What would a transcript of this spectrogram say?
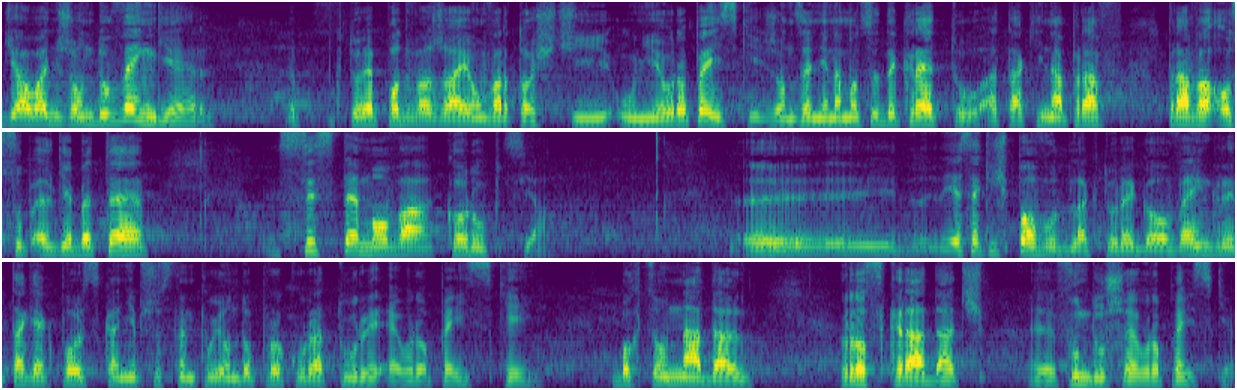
działań rządu Węgier, które podważają wartości Unii Europejskiej. Rządzenie na mocy dekretu, ataki na praw, prawa osób LGBT, systemowa korupcja. Yy, Jest jakiś powód, dla którego Węgry, tak jak Polska, nie przystępują do prokuratury europejskiej, bo chcą nadal rozkradać fundusze europejskie.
